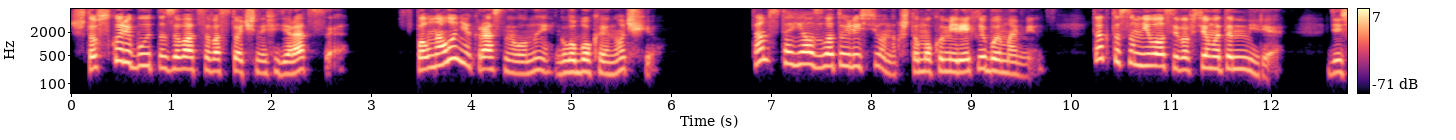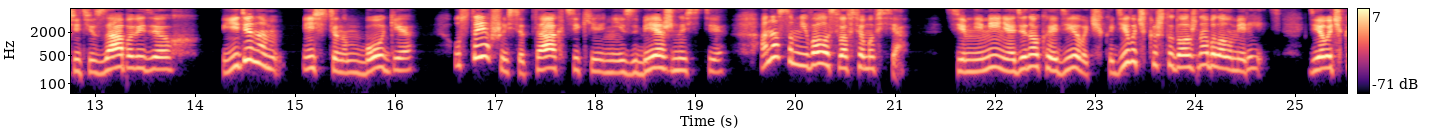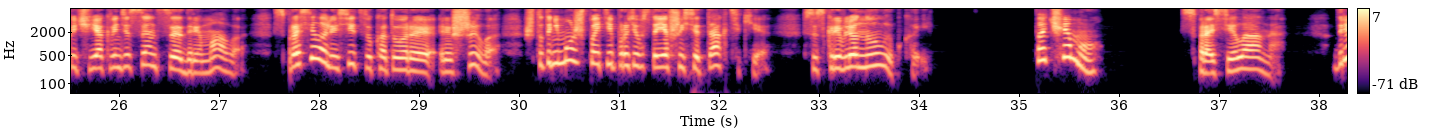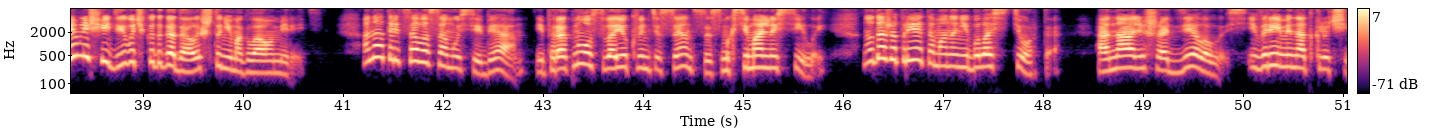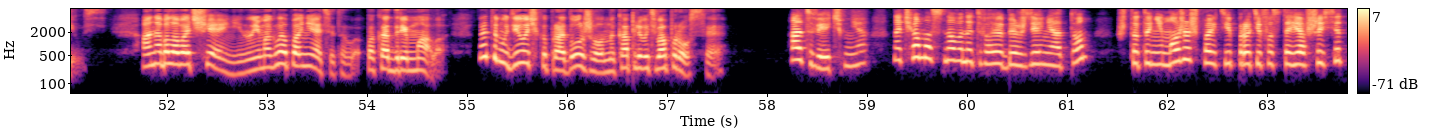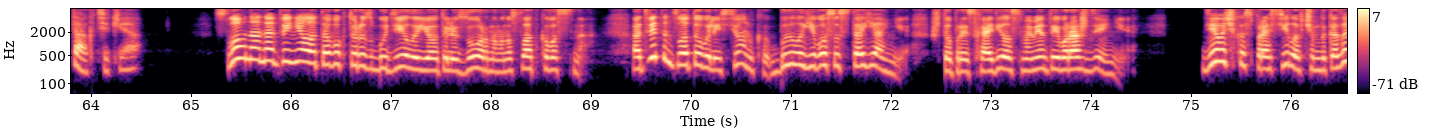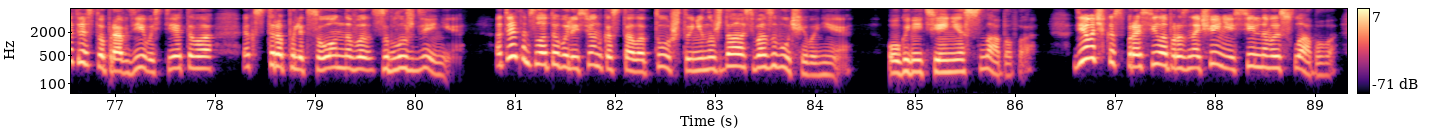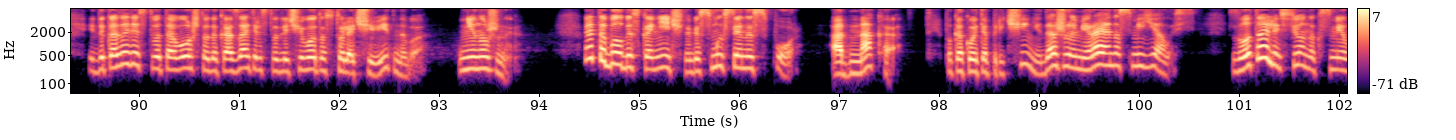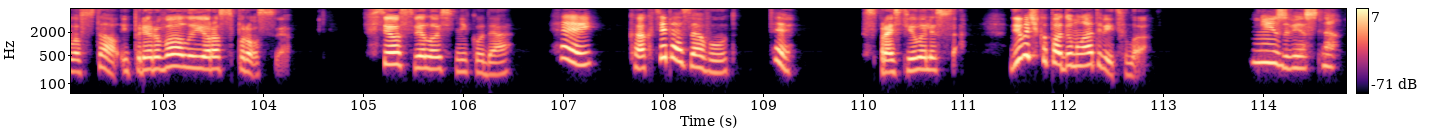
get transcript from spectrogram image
что вскоре будет называться Восточная Федерация, в полнолуние Красной Луны, глубокой ночью, там стоял золотой лисенок, что мог умереть в любой момент. Так-то сомневался во всем этом мире. Десяти заповедях, едином истинном Боге, устоявшейся тактике, неизбежности. Она сомневалась во всем и вся. Тем не менее, одинокая девочка, девочка, что должна была умереть, девочка, чья квинтэссенция дремала, Спросила лисицу, которая решила, что ты не можешь пойти против устоявшейся тактики, с искривленной улыбкой. «Почему?» — спросила она. Дремлющая девочка догадалась, что не могла умереть. Она отрицала саму себя и проткнула свою квинтэссенцию с максимальной силой, но даже при этом она не была стерта. Она лишь отделалась и временно отключилась. Она была в отчаянии, но не могла понять этого, пока дремала, Поэтому девочка продолжила накапливать вопросы. «Ответь мне, на чем основано твое убеждение о том, что ты не можешь пойти против устоявшейся тактики?» Словно она обвиняла того, кто разбудил ее от иллюзорного, но сладкого сна. Ответом золотого лисенка было его состояние, что происходило с момента его рождения. Девочка спросила, в чем доказательство правдивости этого экстраполяционного заблуждения. Ответом золотого лисенка стало то, что не нуждалось в озвучивании — Угнетение слабого. Девочка спросила про значение сильного и слабого, и доказательства того, что доказательства для чего-то столь очевидного не нужны. Это был бесконечно бессмысленный спор. Однако, по какой-то причине, даже умирая, она смеялась. Золотой лисенок смело встал и прервал ее расспросы. Все свелось никуда. «Эй, как тебя зовут? Ты?» — спросила лиса. Девочка подумала, ответила. Неизвестно.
